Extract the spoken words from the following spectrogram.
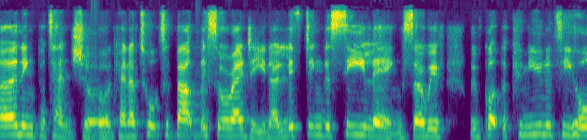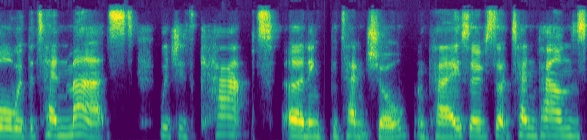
earning potential okay? And i've talked about this already you know lifting the ceiling. So we've we've got the community hall with the 10 mats which is capped earning potential okay? So if it's 10 pounds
